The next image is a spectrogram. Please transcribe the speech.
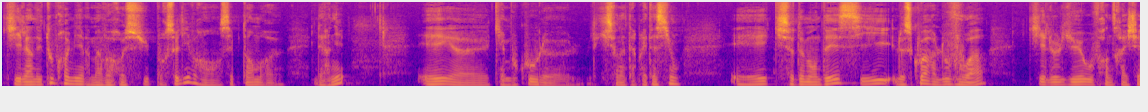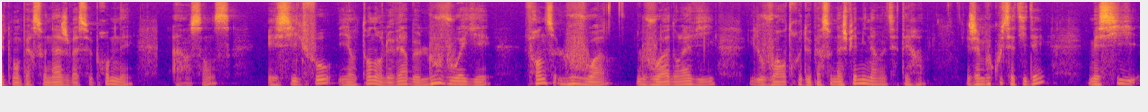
qui est l'un des tout premiers à m'avoir reçu pour ce livre en septembre dernier, et qui aime beaucoup le, les questions d'interprétation, et qui se demandait si le square Louvois, qui est le lieu où Franz Reichelt, mon personnage, va se promener, a un sens, et s'il faut y entendre le verbe louvoyer. Franz louvoie voit dans la vie, il le voit entre deux personnages féminins, etc. J'aime beaucoup cette idée, mais si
